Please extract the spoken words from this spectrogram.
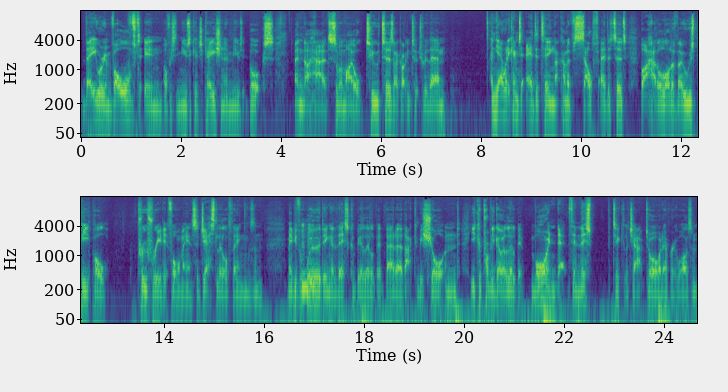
they were involved in obviously music education and music books. And I had some of my old tutors, I got in touch with them. And yeah, when it came to editing, I kind of self edited, but I had a lot of those people proofread it for me and suggest little things. And maybe the mm-hmm. wording of this could be a little bit better, that can be shortened. You could probably go a little bit more in depth in this particular chapter or whatever it was. And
